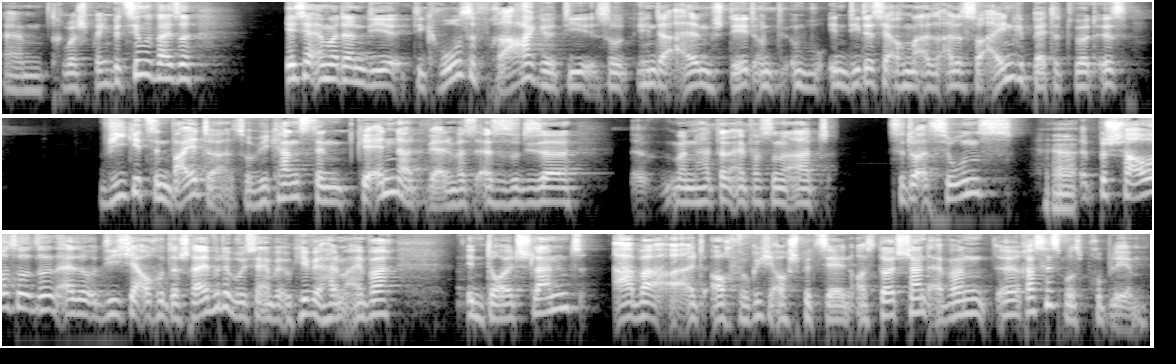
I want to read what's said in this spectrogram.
ähm, drüber sprechen. Beziehungsweise ist ja immer dann die, die große Frage, die so hinter allem steht und in die das ja auch mal also alles so eingebettet wird, ist, wie geht's denn weiter? So, wie kann es denn geändert werden? Was, also so dieser, äh, man hat dann einfach so eine Art Situationsbeschau, so, so, also die ich ja auch unterschreiben würde, wo ich sage, okay, wir haben einfach in Deutschland, aber halt auch wirklich auch speziell in Ostdeutschland einfach ein äh, Rassismusproblem.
